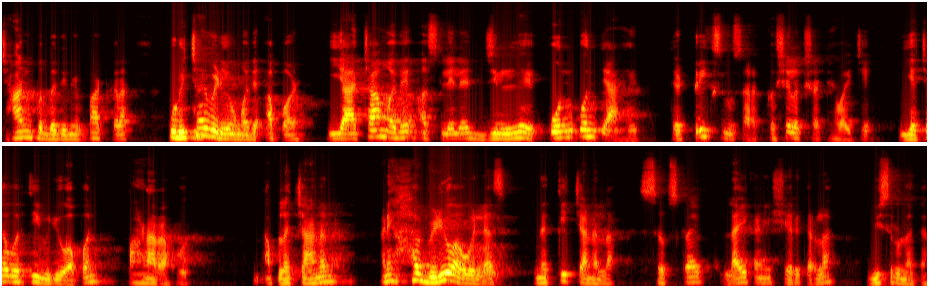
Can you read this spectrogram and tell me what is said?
छान पद्धतीने पाठ करा. पुढच्या व्हिडिओमध्ये आपण याच्यामध्ये असलेले जिल्हे कोणकोणते आहेत? ते ट्रिक्सनुसार कसे लक्षात ठेवायचे? याच्यावरती व्हिडिओ आपण पाहणार आहोत. आपला चॅनल आणि हा व्हिडिओ आवडल्यास नक्कीच चॅनलला सबस्क्राईब लाईक आणि शेअर करायला विसरू नका.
